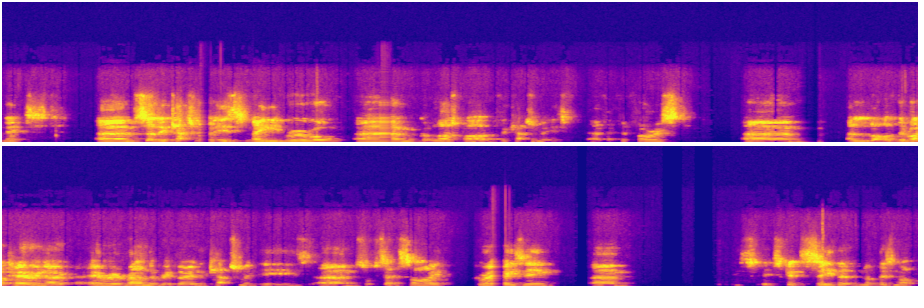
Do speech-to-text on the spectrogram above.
Next. Um, so the catchment is mainly rural. Um, we've got a large part of the catchment is uh, forest. Um, a lot of the riparian area around the river in the catchment is um, sort of set aside grazing. It's, it's, good to see that not, there's not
